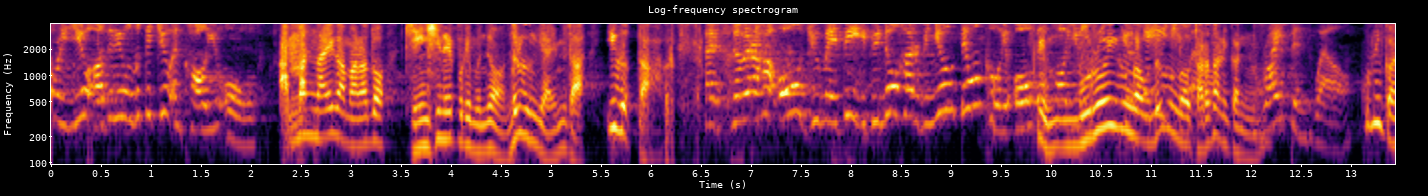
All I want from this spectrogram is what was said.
Renew. 암만 나이가 많아도 갱신해 버리면요 늙은 게 아닙니다. 익었다 그렇게 해요. No old you know renew, old. 무르익은 거하고 늙은 거하고 다르다니까요. ripened well. 그러니까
